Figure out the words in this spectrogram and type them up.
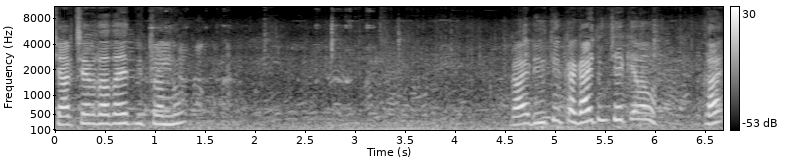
चार चार दात आहेत मित्रांनो. गाय दिवते का? गाय तुमची आहे का मामा? गाय?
